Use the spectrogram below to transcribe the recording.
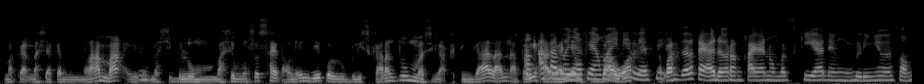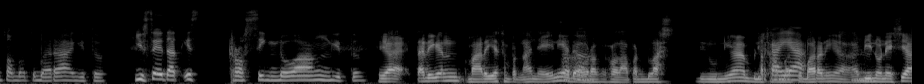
maka masih akan lama gitu, Hmm. masih belum masih belum selesai tahun ini. Jadi kalau lu beli sekarang tuh masih nggak ketinggalan, apalagi akan harganya banyak yang bawah. mainin nggak sih? Apa? Misalnya kayak ada orang kaya nomor sekian yang belinya saham-saham batu bara gitu. You say that is crossing doang gitu. Ya tadi kan Maria sempat nanya ini ada Uh-uh. orang ke-18 di dunia beli saham Terkaya. bara nih ya. Hmm. di Indonesia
